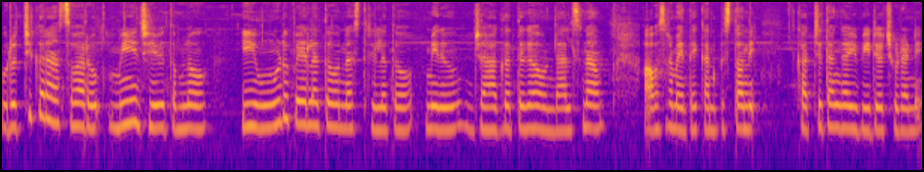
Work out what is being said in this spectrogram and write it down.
వృచ్చిక రాశివారు మీ జీవితంలో ఈ మూడు పేర్లతో ఉన్న స్త్రీలతో మీరు జాగ్రత్తగా ఉండాల్సిన అవసరమైతే కనిపిస్తోంది. ఖచ్చితంగా ఈ వీడియో చూడండి.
